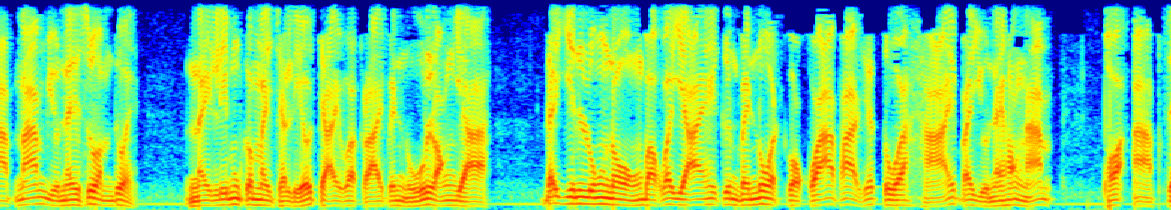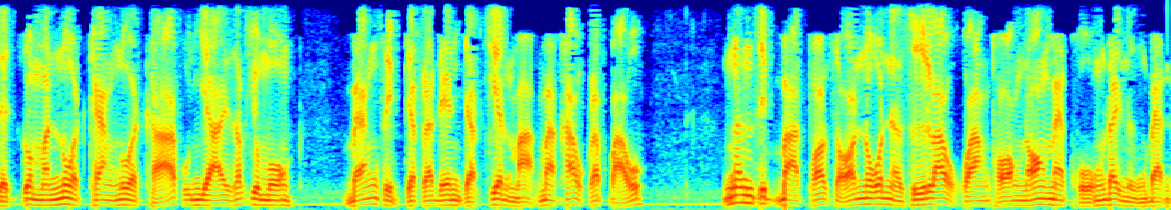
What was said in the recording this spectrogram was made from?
อาบน้ำอยู่ในส้วมด้วย ในลิมก็ไม่เฉลียวใจว่ากลายเป็นหนูลองยา ได้ยินลุงโหนงบอกว่ายายให้ขึ้นไปนวดกว้าผ้าเช็ดตัวหายไปอยู่ในห้องน้ำ พออาบเสร็จก็มานวดแข้งนวดขาคุณยายสักชั่วโมง แบงค์สิบจะกระเด็นจากเชียนหมากมาเข้ากระเป๋า เงินสิบบาทพอสอโน้นน่ะซื้อเหล้าควางทองน้องแม่โขงได้หนึ่งแบน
